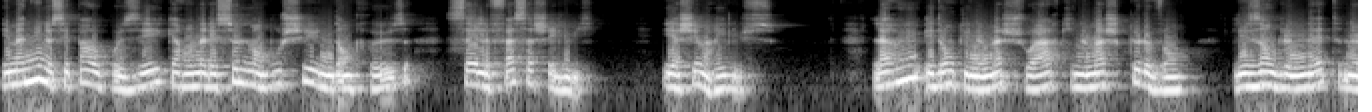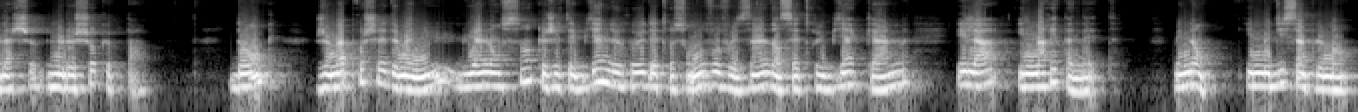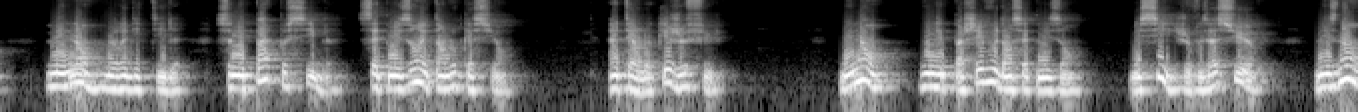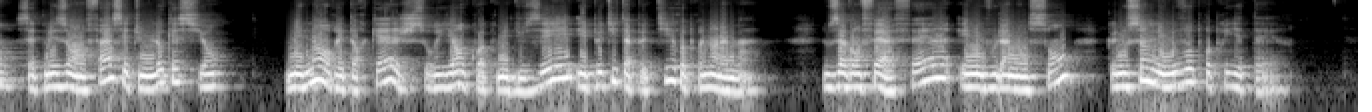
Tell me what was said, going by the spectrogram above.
Et Manu ne s'est pas opposé car on allait seulement boucher une dent creuse, celle face à chez lui et à chez Marilus. La rue est donc une mâchoire qui ne mâche que le vent. Les angles nets ne, ne le choquent pas. Donc, je m'approchai de Manu, lui annonçant que j'étais bien heureux d'être son nouveau voisin dans cette rue bien calme et là, il m'arrêta net. Mais non, il me dit simplement Mais non, me redit-il, ce n'est pas possible, cette maison est en location. Interloqué, je fus. Mais non, vous n'êtes pas chez vous dans cette maison. Mais si, je vous assure. Mais non, cette maison en face est une location. Mais non, rétorquai-je, souriant quoique médusé, et petit à petit reprenant la main. Nous avons fait affaire, et nous vous l'annonçons, que nous sommes les nouveaux propriétaires.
